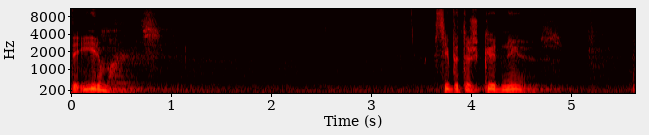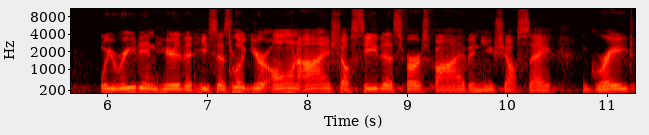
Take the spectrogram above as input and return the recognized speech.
the Edomites. See, but there's good news we read in here that he says, Look, your own eyes shall see this, verse 5, and you shall say, Great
